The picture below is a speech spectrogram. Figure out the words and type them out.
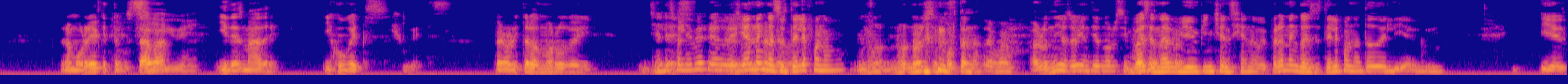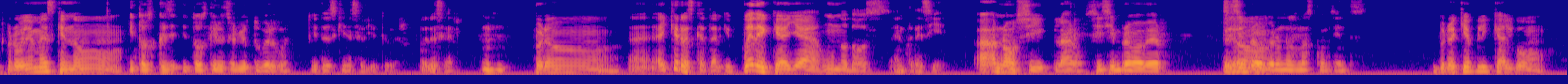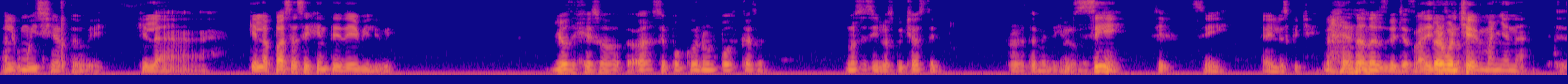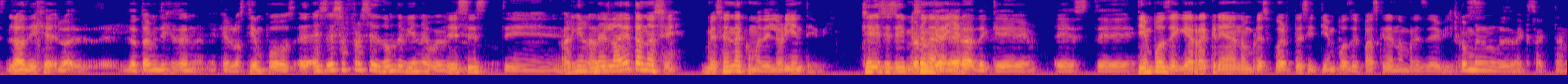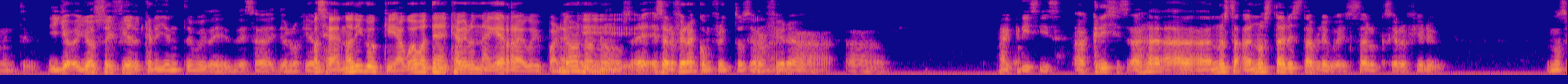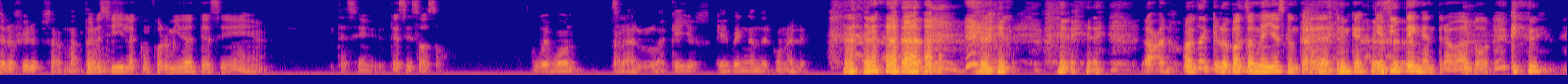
La morrilla que te gustaba. y desmadre. Y juguetes. juguetes. Pero ahorita los morros, güey. Ya les vale verga, güey. Ya andan con su teléfono. No, no, no les importa nada, güey. A los niños de hoy en día no les importa. Va a sonar bien pinche anciano, güey. Pero andan con su teléfono todo el día, güey. Y el problema es que no. Y todos, y todos quieren ser youtubers, güey. Y todos quieren ser youtubers. Puede ser. Pero eh, hay que rescatar que puede que haya uno o dos entre 100. Ah, no, sí, claro. Sí, siempre va a haber. Sí, siempre va a haber unos más conscientes. Pero aquí aplica algo, algo muy cierto, güey. Que la, que la paz hace gente débil, güey. Yo dije eso hace poco en un podcast. No sé si lo escuchaste. Pero yo también dije lo mismo. Sí. Sí. Sí. Ahí lo escuché. no, no lo escuchas. Ahí pero lo bueno. escuché mañana. Este, Lo dije, lo- yo también dije que los tiempos. ¿es, ¿Esa frase de dónde viene, güey? Es este. ¿Alguien la la, dijo? neta no sé. Me suena como del oriente, güey. Sí, sí, sí, me pero suena que de era de que. Este. Tiempos de guerra crean hombres fuertes y tiempos de paz crean hombres débiles. De- exactamente, güey. Y yo, yo soy fiel creyente, güey, de, de esa ideología. O güey. sea, no digo que a huevo tenga que haber una guerra, güey, para no, que. no, no. Se, se refiere a conflicto, se Ajá. refiere a, a, A crisis. a crisis, ajá, a, a no a no estar estable, güey. Eso es a lo que se refiere, güey. No se refiere, pues, a matar. Pero sí, la conformidad te hace. Te hace, te hace soso. Huevón. Para lo- aquellos que vengan del Conale. ah, ahorita que lo Pa' con ellos con carrera trunca que sí tengan trabajo.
